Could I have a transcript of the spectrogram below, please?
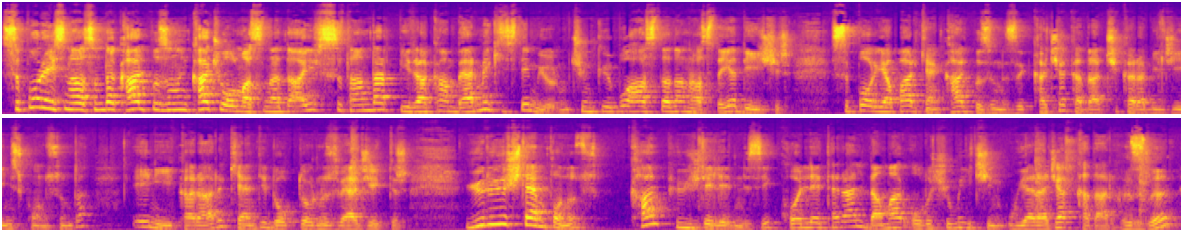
Spor esnasında kalp hızının kaç olmasına dair standart bir rakam vermek istemiyorum. Çünkü bu hastadan hastaya değişir. Spor yaparken kalp hızınızı kaça kadar çıkarabileceğiniz konusunda en iyi kararı kendi doktorunuz verecektir. Yürüyüş temponuz kalp hücrelerinizi kolateral damar oluşumu için uyaracak kadar hızlı,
